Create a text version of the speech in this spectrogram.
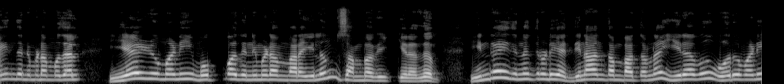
ஐந்து நிமிடம் முதல் ஏழு மணி முப்பது நிமிடம் வரையிலும் சம்பவிக்கிறது. இன்றைய தினத்தினுடைய தினாந்தம் பார்த்தோம்னா இரவு ஒரு மணி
